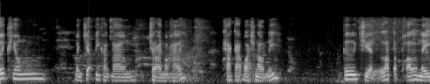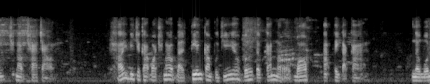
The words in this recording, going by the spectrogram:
ដូចខ្ញុំ បញ្ជាក់ពីខាងដើមច្រើនមកហើយ ថាការបោះឆ្នោតនេះ គឺជាលទ្ធផលនៃឆ្នោតឆាចោលហើយវាជាការបោះឆ្នោតដែលទាញកម្ពុជាវិលទៅកាន់របបអតីតកាលនៅមុន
